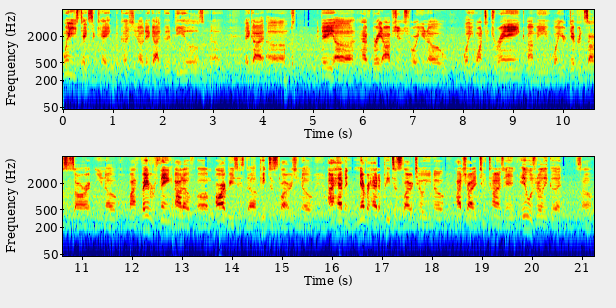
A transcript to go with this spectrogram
Wendy's takes the cake because you know they got good deals. You know, they got um, they uh, have great options for you know what you want to drink. I mean, what your dipping sauces are. You know, my favorite thing out of um, Arby's is the pizza sliders. You know, I haven't never had a pizza slider till you know I tried it two times and it was really good. So,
